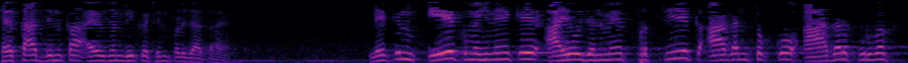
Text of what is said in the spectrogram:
छह सात दिन का आयोजन भी कठिन पड़ जाता है। लेकिन एक महीने के आयोजन में प्रत्येक आगंतुक को आदर पूर्वक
